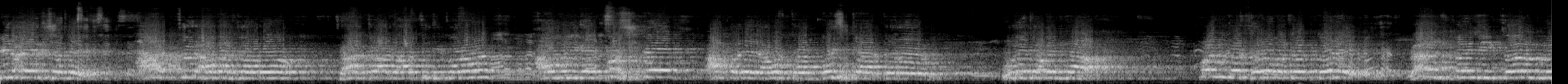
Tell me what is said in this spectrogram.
বিনয়ের সাথে হাত জোড়ে আহ্বান জানাব যার যার রাজনীতি করুন আওয়ামী লীগের প্রশ্নে আপনাদের অবস্থান পরিষ্কার করুন। ভুলে যাবেন না। পনেরো ষোলো বছর ধরে রাজনৈতিক দলগুলো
